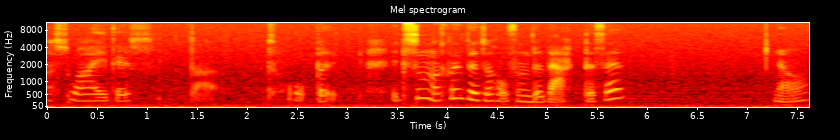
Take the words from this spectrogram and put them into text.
that's why there's hole but it doesn't look like there's a hole from the back does it? No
